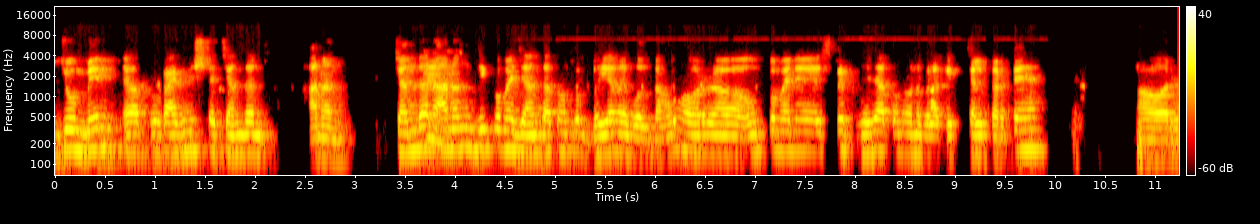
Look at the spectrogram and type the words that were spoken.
जो मेन प्रोटैगनिस्ट है चंदन आनंद। चंदन हम्म। आनंद जी को मैं जानता था उनको भैया मैं बोलता हूँ और उनको मैंने स्क्रिप्ट भेजा तो उन्होंने बोला कि चल करते हैं। और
